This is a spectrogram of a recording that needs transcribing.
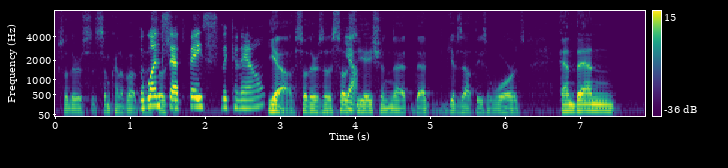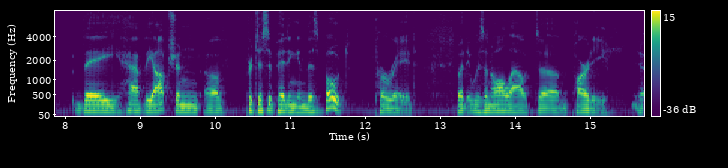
So there's some kind of a the ones associ- that face the canal. yeah. So there's an association that that gives out these awards, and then they have the option of participating in this boat parade. But it was an all-out um, party. Yeah,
